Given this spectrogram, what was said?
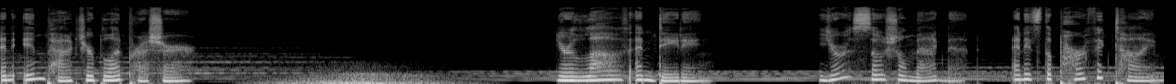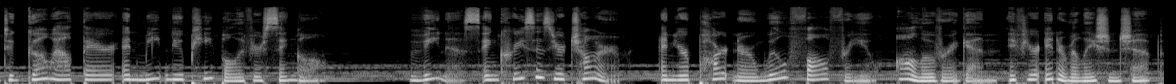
and impact your blood pressure. Your love and dating. You're a social magnet and it's the perfect time to go out there and meet new people if you're single. Venus increases your charm, and your partner will fall for you all over again if you're in a relationship.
